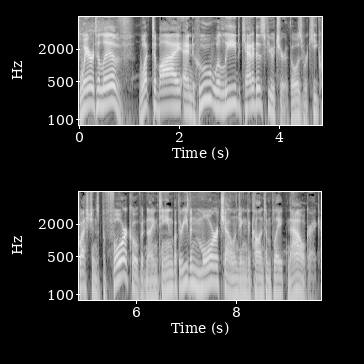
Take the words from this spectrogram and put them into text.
Where to live, what to buy, and who will lead Canada's future? Those were key questions before COVID 19, but they're even more challenging to contemplate now, Greg.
